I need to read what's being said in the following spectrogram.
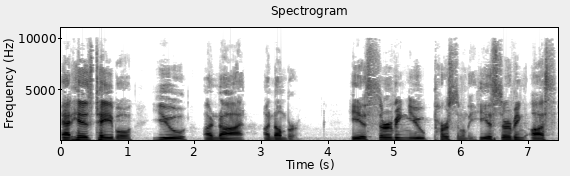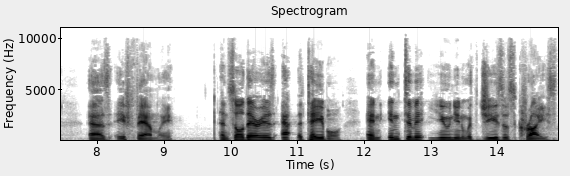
At his table, you are not a number. He is serving you personally. He is serving us as a family. And so there is at the table an intimate union with Jesus Christ,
